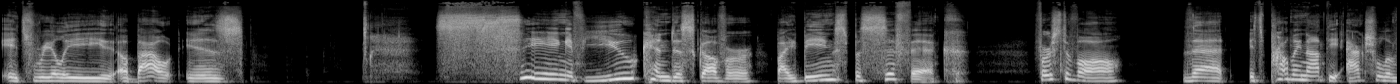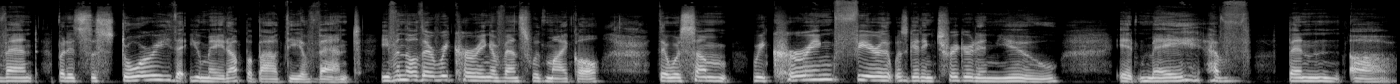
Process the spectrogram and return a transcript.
it's really about is seeing if you can discover by being specific, first of all, that it's probably not the actual event, but it's the story that you made up about the event. Even though they're recurring events with Michael, there was some recurring fear that was getting triggered in you. It may have been uh,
